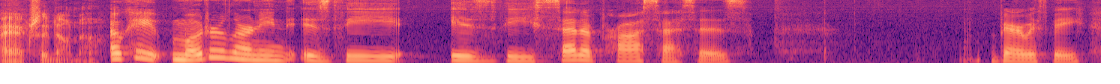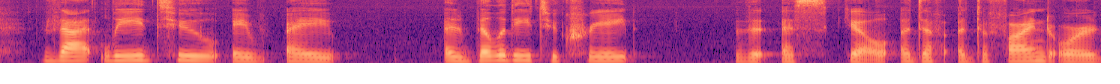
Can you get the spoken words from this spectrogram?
I actually don't know. Okay, motor learning is the is the set of processes bear with me that lead to a a ability to create the, a skill, a, def, a defined or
